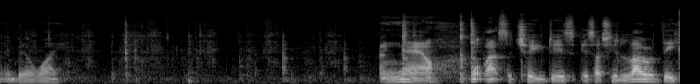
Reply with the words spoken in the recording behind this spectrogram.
it'll be away. And now, what that's achieved is, it's actually lowered the,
